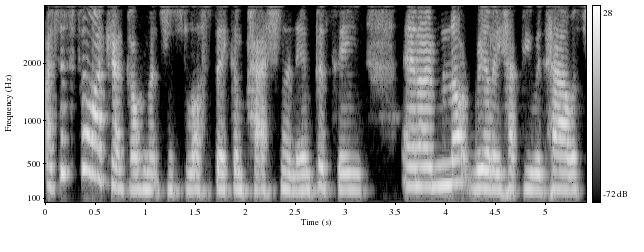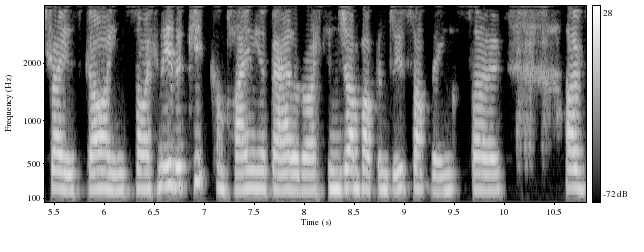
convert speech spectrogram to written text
i just feel like our government's just lost their compassion and empathy and i'm not really happy with how australia's going. So i can either keep complaining about it or i can jump up and do something. So I've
